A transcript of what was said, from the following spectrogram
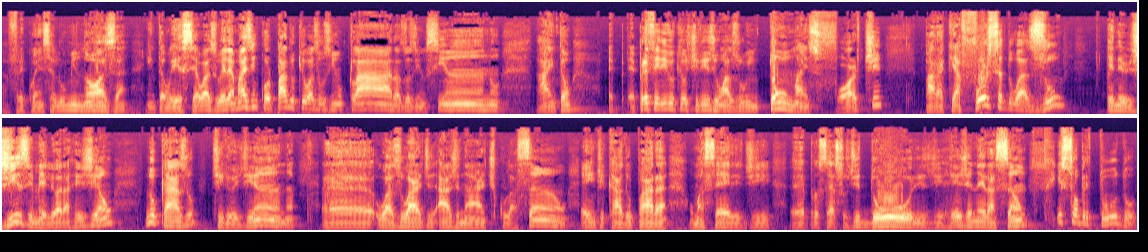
a frequência luminosa. Então esse é o azul. Ele é mais encorpado que o azulzinho claro, azulzinho ciano. Tá? Então é, é preferível que eu utilize um azul em tom mais forte para que a força do azul energize melhor a região. No caso, tireoidiana, é, o azul age na articulação, é indicado para uma série de é, processos de dores, de regeneração e, sobretudo,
